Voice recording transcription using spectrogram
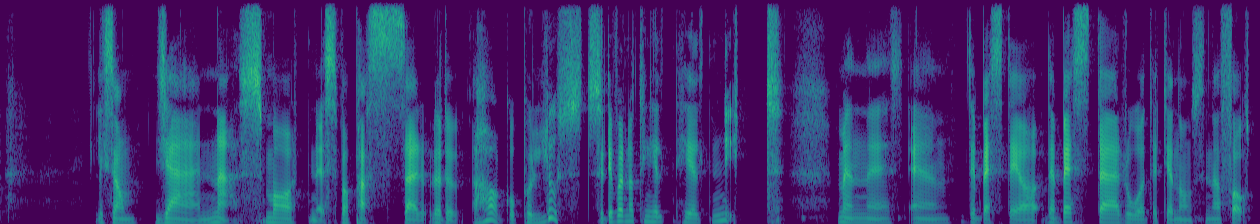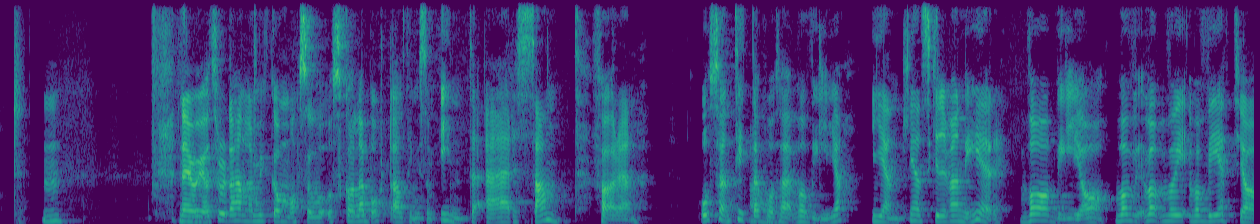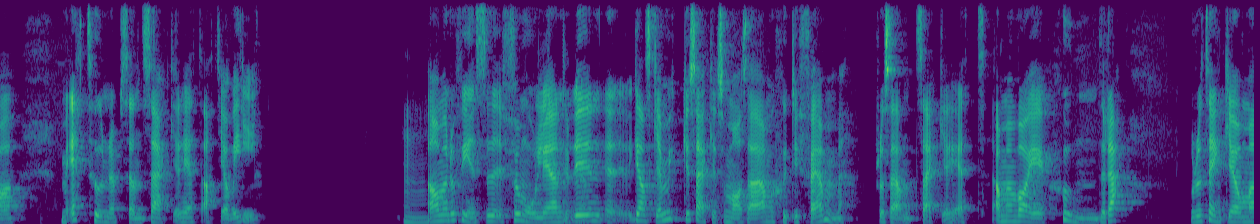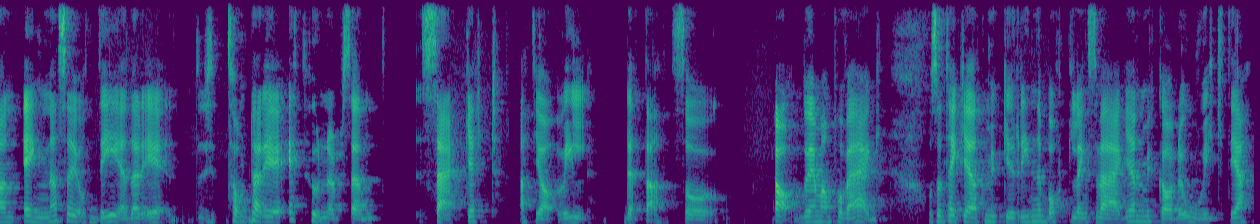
liksom hjärna, smartness, vad passar? Jaha, gå på lust. Så det var något helt, helt nytt. Men eh, det, bästa jag, det bästa rådet jag någonsin har fått. Mm. Nej, och jag tror det handlar mycket om också att skala bort allting som inte är sant för en. Och sen titta på så här, vad vill jag egentligen? Skriva ner, vad vill jag? Vad, vad, vad vet jag med 100% säkerhet att jag vill? Mm. Ja, men då finns det förmodligen, det är ganska mycket säkert som har så här, ja, 75% säkerhet. Ja, men vad är 100? Och då tänker jag om man ägnar sig åt det, där det är, där det är 100% säkert att jag vill detta så ja, då är man på väg. Och så tänker jag att mycket rinner bort längs vägen, mycket av det oviktiga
